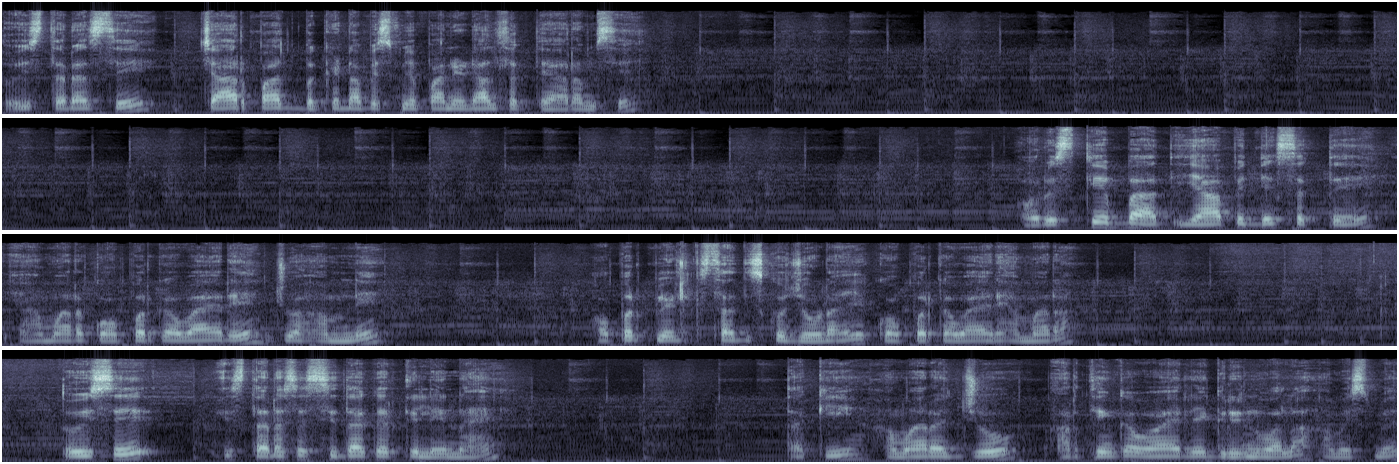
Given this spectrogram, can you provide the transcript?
तो इस तरह से चार पाँच बकेट आप इसमें पानी डाल सकते हैं आराम से। और इसके बाद यहाँ पे देख सकते हैं, ये हमारा कॉपर का वायर है, जो हमने कॉपर प्लेट के साथ इसको जोड़ा है। कॉपर का वायर है हमारा। तो इसे इस तरह से सीधा करके लेना है, ताकि हमारा जो अर्थिंग का वायर है ग्रीन वाला, हम इसमें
